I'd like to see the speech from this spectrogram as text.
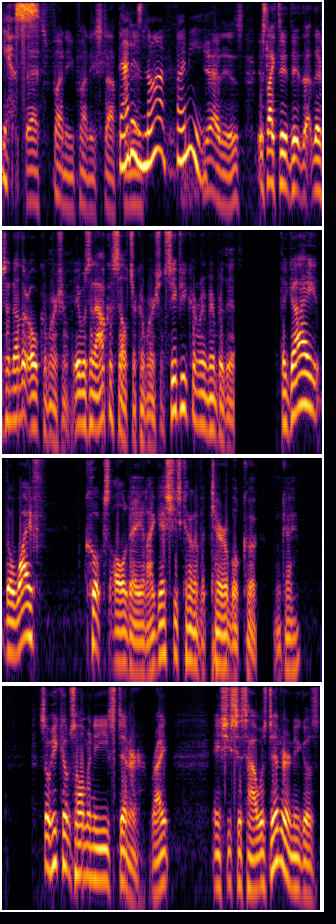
yes. That's funny, funny stuff. That is not funny. Yeah, it is. It's like the, the, there's another old commercial. It was an Alka Seltzer commercial. See if you can remember this. The guy, the wife cooks all day, and I guess she's kind of a terrible cook. Okay. So he comes home and he eats dinner, right? And she says, How was dinner? And he goes,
